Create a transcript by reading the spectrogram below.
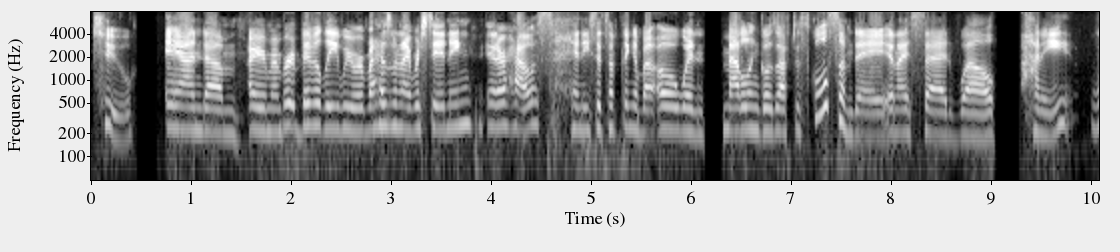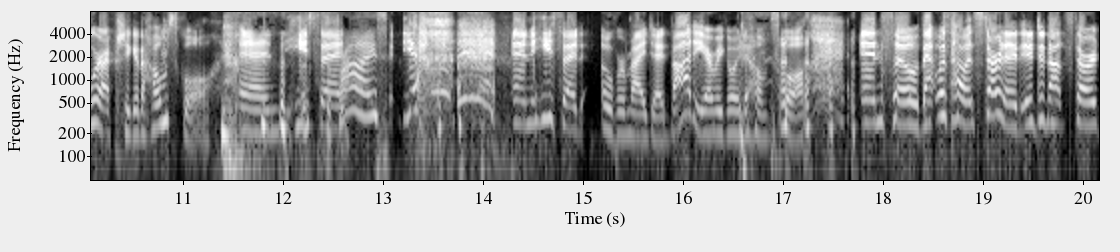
two. And um, I remember it vividly. We were, my husband and I were standing at our house, and he said something about, oh, when Madeline goes off to school someday. And I said, well, honey, we're actually going to homeschool. And he said, Surprise. yeah. And he said, Over my dead body, are we going to homeschool? and so that was how it started. It did not start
